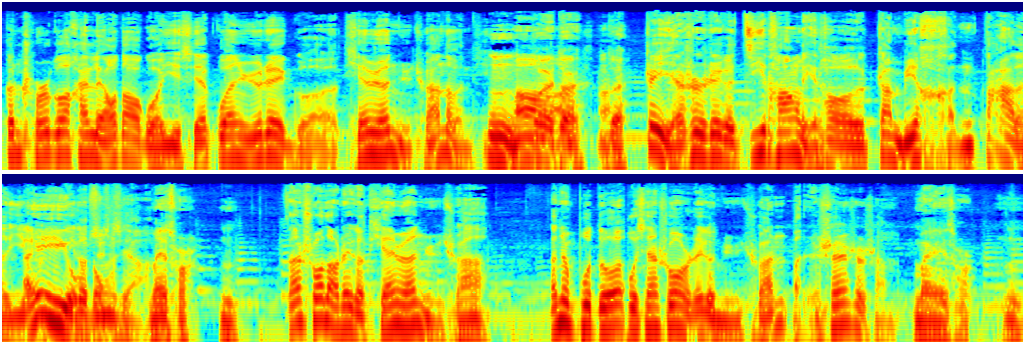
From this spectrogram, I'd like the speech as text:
跟春儿哥还聊到过一些关于这个田园女权的问题。嗯，啊对对啊对，这也是这个鸡汤里头占比很大的一个、哎呦一个东西啊。没错，嗯，咱说到这个田园女权，咱就不得不先说说这个女权本身是什么。没错，嗯，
